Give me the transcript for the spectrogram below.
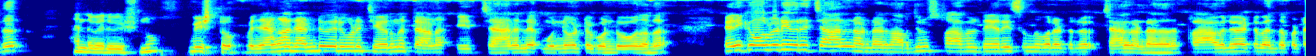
ഇത് എന്റെ പേര് വിഷ്ണു. വിഷ്ണു. അപ്പൊ ഞങ്ങൾ രണ്ടുപേരും കൂടി ചേർന്നിട്ടാണ് ഈ ചാനൽ മുന്നോട്ട് കൊണ്ടുപോകുന്നത്. എനിക്ക് ഓൾറെഡി ഒരു ചാനൽ ഉണ്ടായിരുന്നു. അർജുൻ ട്രാവൽ ഡയറീസ് എന്ന് പറഞ്ഞിട്ടൊരു ചാനൽ ഉണ്ടായിരുന്നു. അത് ട്രാവലുമായിട്ട് ബന്ധപ്പെട്ട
